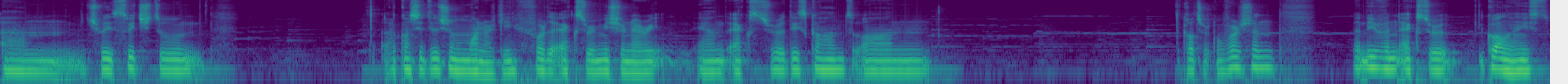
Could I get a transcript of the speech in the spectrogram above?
um, switch to a constitutional monarchy for the extra missionary and extra discount on culture conversion and even extra colonists.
